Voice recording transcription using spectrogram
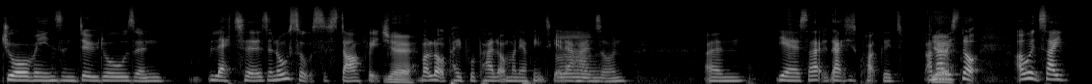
drawings and doodles and letters and all sorts of stuff, which Yeah. a lot of people pay a lot of money, I think, to get their hands on. Um, yeah, so that, that is quite good. I know Yeah. it's not. I wouldn't say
